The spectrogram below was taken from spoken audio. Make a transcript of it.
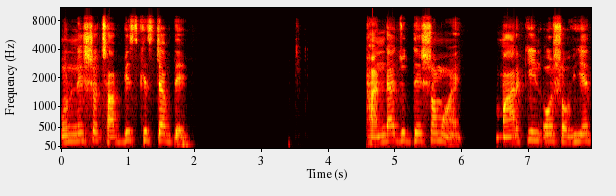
উনিশশো ছাব্বিশ খ্রিস্টাব্দে ঠান্ডা যুদ্ধের সময় মার্কিন ও সোভিয়েত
